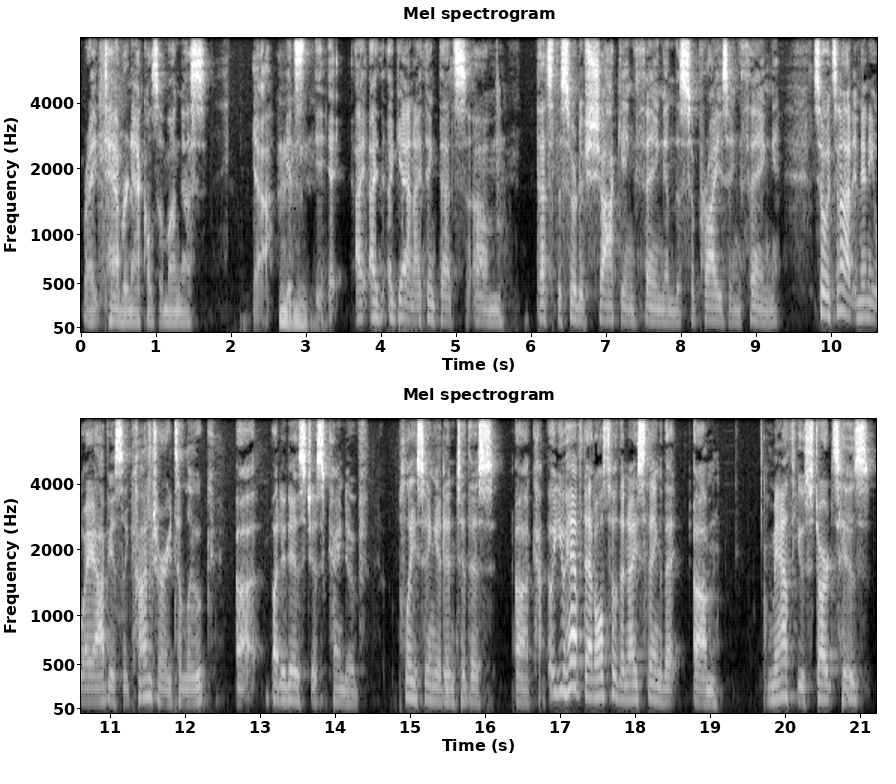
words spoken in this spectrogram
right? Tabernacles among us. Yeah. It's, it, I, I, again, I think that's, um, that's the sort of shocking thing and the surprising thing. So it's not in any way obviously contrary to Luke, uh, but it is just kind of placing it into this. Uh, oh, you have that also the nice thing that um, Matthew starts his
